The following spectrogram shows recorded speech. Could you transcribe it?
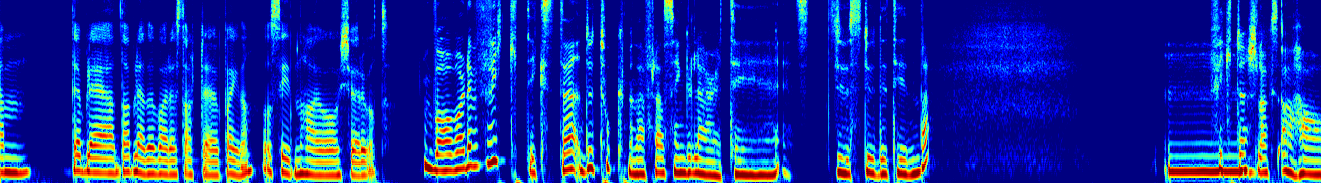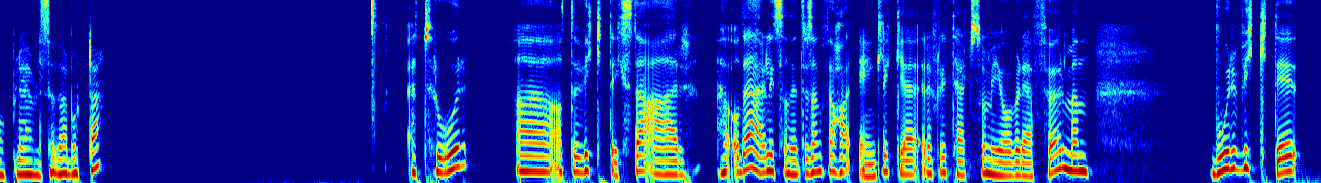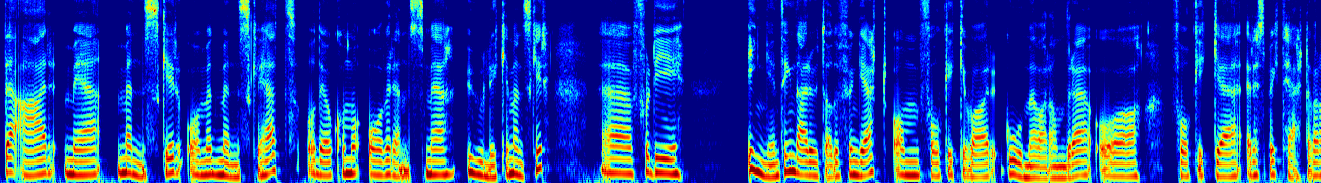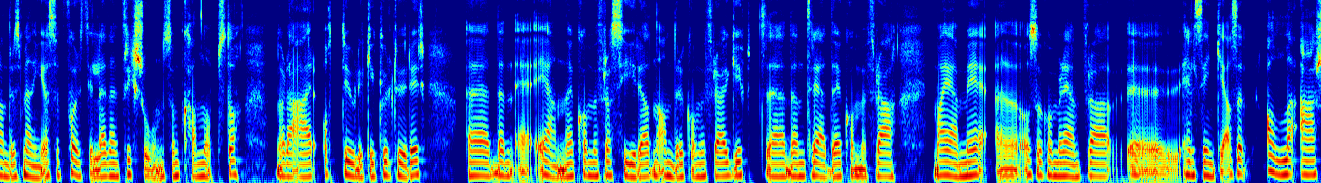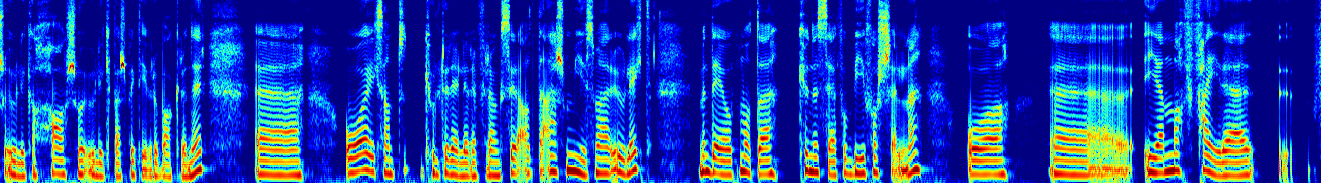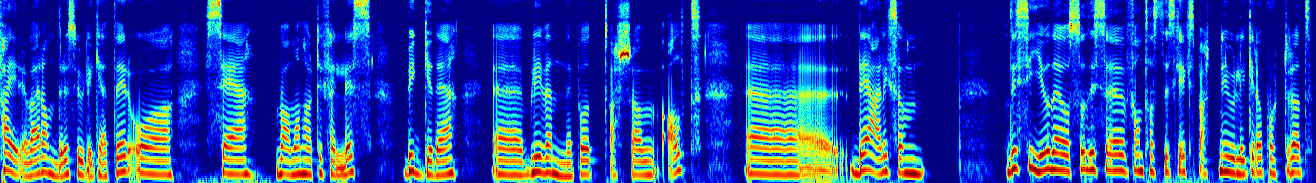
ble, da ble det bare å starte på egen hånd, og siden har jo kjøret gått. Hva var det viktigste du tok med deg fra Singularity-studietiden, da? Mm. Fikk du en slags aha-opplevelse der borte? Jeg tror uh, at det viktigste er Og det er litt sånn interessant, for jeg har egentlig ikke reflektert så mye over det før, men hvor viktig det er med mennesker og medmenneskelighet og det å komme overens med ulike mennesker. Uh, fordi ingenting der ute hadde fungert om folk ikke var gode med hverandre og folk ikke respekterte hverandres meninger. Altså Forestill deg den friksjonen som kan oppstå når det er 80 ulike kulturer. Eh, den ene kommer fra Syria, den andre kommer fra Egypt, eh, den tredje kommer fra Miami, eh, og så kommer det en fra Helsinki. Altså, alle er så ulike, har så ulike perspektiver og bakgrunner. Og sant, kulturelle referanser. At det er så mye som er ulikt. Men det å på en måte kunne se forbi forskjellene og uh, igjen da, feire, feire, hverandres ulikheter og se hva man har til felles. Bygge det. Uh, bli venner på tvers av alt. Uh, det er liksom og De sier jo det også, disse fantastiske ekspertene i ulike rapporter, at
